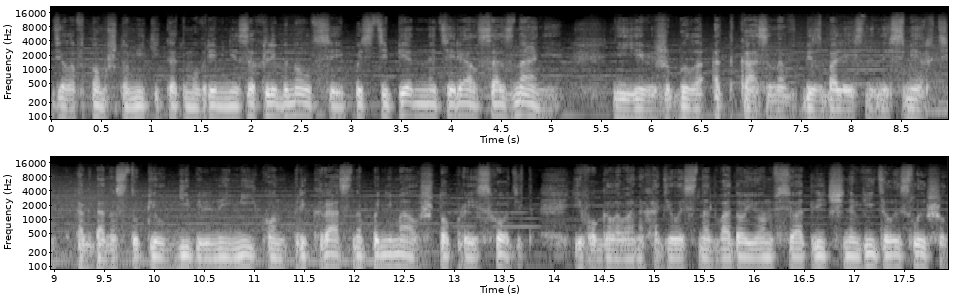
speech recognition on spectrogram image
Дело в том, что Микки к этому времени захлебнулся и постепенно терял сознание. Ниеве же было отказано в безболезненной смерти. Когда наступил гибельный миг, он прекрасно понимал, что происходит. Его голова находилась над водой, и он все отлично видел и слышал.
